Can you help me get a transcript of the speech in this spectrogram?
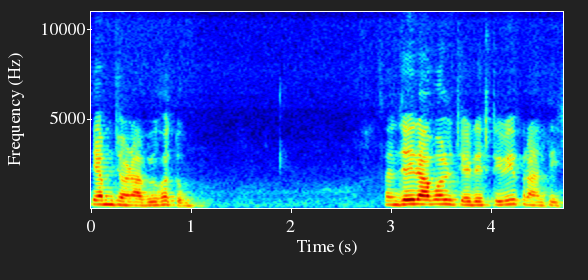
તેમ જણાવ્યું હતું. સંજય રાવલ જેડેસ ટીવી, પ્રાંતિજ.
